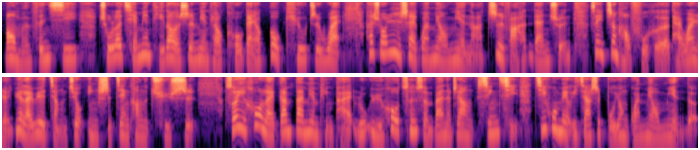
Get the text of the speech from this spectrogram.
帮我们分析，除了前面提到的是面条口感要够 Q 之外，他说日晒关庙面呐、啊，制法很单纯，所以正好符合了台湾人越来越讲究饮食健康的趋势。所以后来干拌面品牌如雨后春笋般的这样兴起，几乎没有一家是不用关庙面的。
